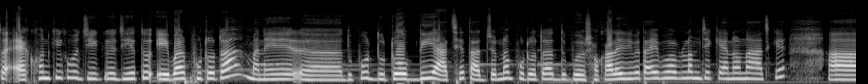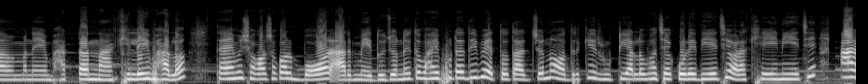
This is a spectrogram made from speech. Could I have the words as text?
তো এখন কী করব? যেহেতু এবার ফুটোটা মানে দুপুর দুটো অবধি আছে, তার জন্য ফুটোটা দুপুর সকালে দিবে। তাই ভাবলাম যে কেন না আজকে মানে ভাতটা না খেলেই ভালো। তাই আমি সকাল সকাল বর আর মেয়ে দুজনেই তো ভাই ফুটা দিবে, তো তার জন্য ওদেরকে রুটি, আলু ভাজা করে দিয়েছি, ওরা খেয়ে নিয়েছে। আর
